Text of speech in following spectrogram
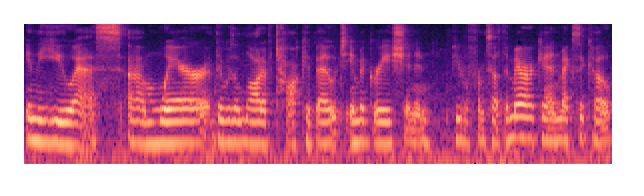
in the US um, where there was a lot of talk about immigration and people from South America and Mexico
